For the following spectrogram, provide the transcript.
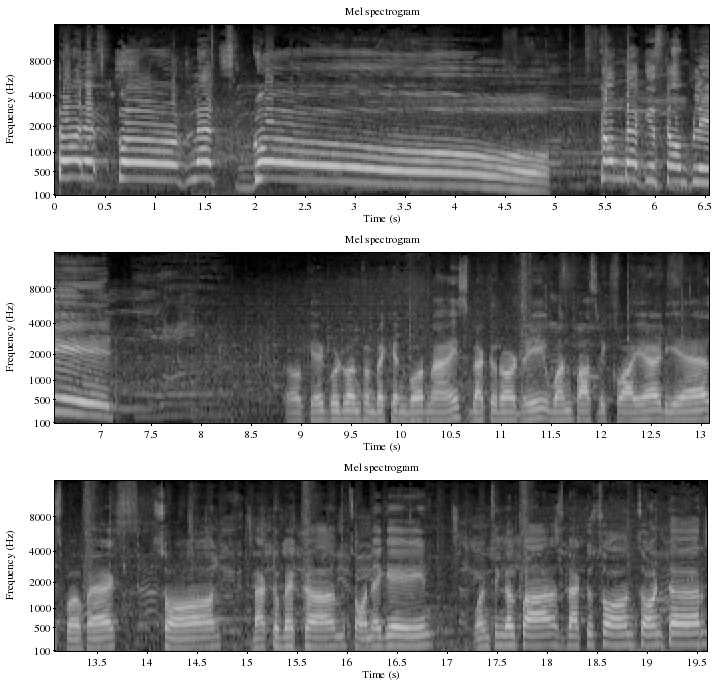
Torres scored! Let's go! Comeback is complete! Okay, good one from Beckenbauer. Nice. Back to Rodri. One pass required. Yes, perfect. Son. Back to Beckham. Son again. One single pass. Back to Son. Son turn.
